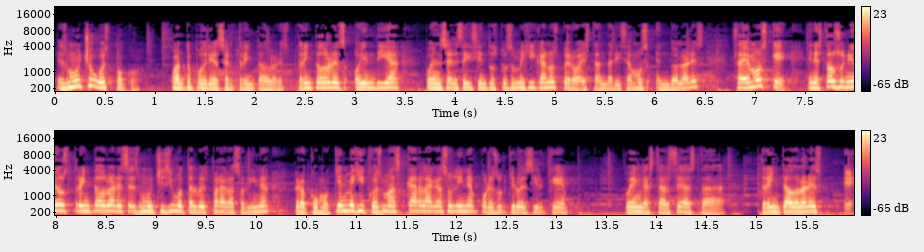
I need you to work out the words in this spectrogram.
¿Es mucho o es poco? ¿Cuánto podría ser 30 dólares? 30 dólares hoy en día pueden ser 600 pesos mexicanos, pero estandarizamos en dólares. Sabemos que en Estados Unidos 30 dólares es muchísimo tal vez para gasolina, pero como aquí en México es más cara la gasolina, por eso quiero decir que pueden gastarse hasta 30 dólares. Eh,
